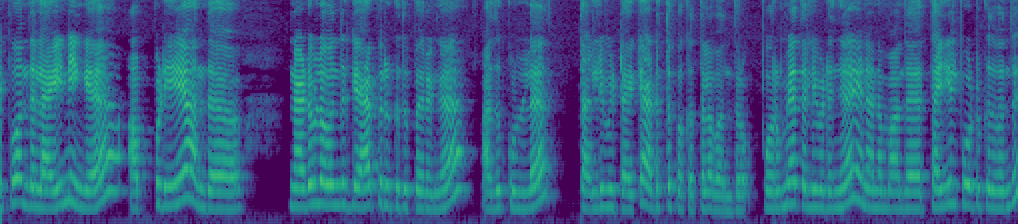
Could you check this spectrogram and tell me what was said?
இப்போது அந்த லைனிங்கை அப்படியே அந்த நடுவில் வந்து கேப் இருக்குது பாருங்க அதுக்குள்ளே தள்ளி விட்டாக்கி அடுத்த பக்கத்தில் வந்துடும் பொறுமையாக தள்ளி விடுங்க. ஏன்னா நம்ம அந்த தையல் போட்டிருக்கிறது வந்து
